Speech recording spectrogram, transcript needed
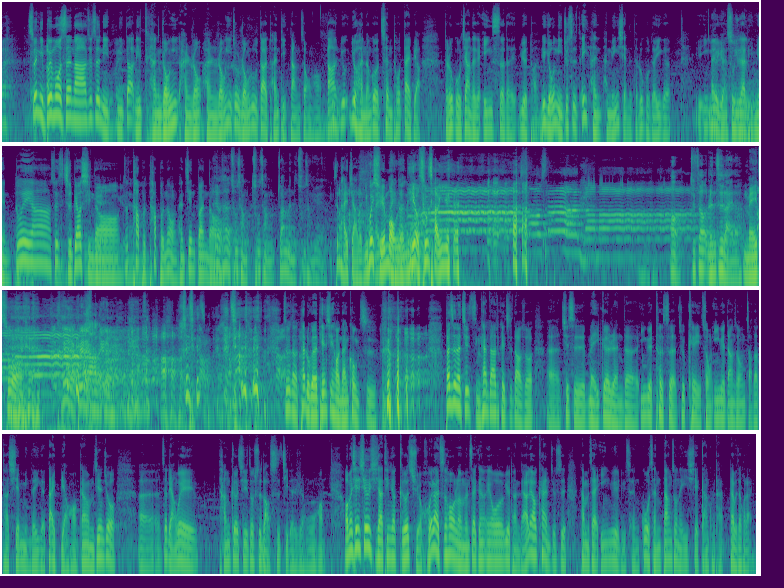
所以你不会陌生啊。就是你，你到你很容易，很容很容易就融入到团体当中哦，然后又又很能够衬托代表。德鲁古这样的一个音色的乐团，就有你就是哎，很很明显的德鲁古的一个音乐元素就在里面。对呀、啊，所以是指标型的哦，是 top top 那种很尖端的哦。还有他的出场出场专门的出场乐，真的还假的？你会学某人？你也有出场音乐？哦，就知道人质来了。没错。可以了，可以了，可以了。好好好，是是是，真的泰鲁格的天性好难控制。但是呢，其实你看，大家就可以知道说，呃，其实每一个人的音乐特色，就可以从音乐当中找到他鲜明的一个代表哈。刚刚我们今天就，呃，这两位堂哥其实都是老师级的人物哈。我们先休息一下，听一下歌曲。回来之后呢，我们再跟 A.O 乐团聊聊看，就是他们在音乐旅程过程当中的一些感苦谈。待会再回来。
